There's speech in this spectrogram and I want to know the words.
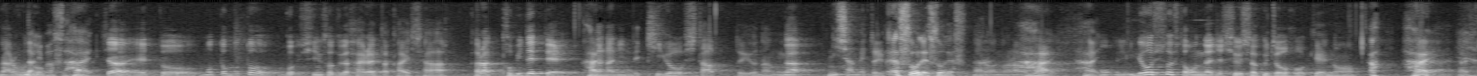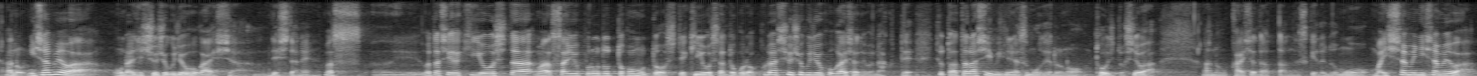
なるほど。なります、はい、じゃあ、えっと、もともと新卒で入られた会社から飛び出て7人で起業したというようなのが2社目というか、はい、そうですそうです。なるほどなるほど、はいはい、業種としては同じ就職情報系のあはい、あの2社目は同じ就職情報会社でしたね、まあ、私が起業した、まあ、採用プロドットコムとして起業したところこれは就職情報会社ではなくてちょっと新しいビジネスモデルの当時としてはあの会社だったんですけれども、まあ、1社目2社目は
